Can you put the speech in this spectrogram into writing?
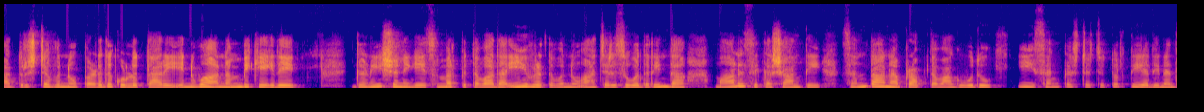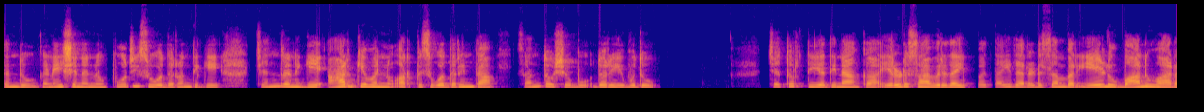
ಅದೃಷ್ಟವನ್ನು ಪಡೆದುಕೊಳ್ಳುತ್ತಾರೆ ಎನ್ನುವ ನಂಬಿಕೆಯಿದೆ. ಗಣೇಶನಿಗೆ ಸಮರ್ಪಿತವಾದ ಈ ವ್ರತವನ್ನು ಆಚರಿಸುವುದರಿಂದ ಮಾನಸಿಕ ಶಾಂತಿ, ಸಂತಾನ ಪ್ರಾಪ್ತವಾಗುವುದು. ಈ ಸಂಕಷ್ಟ ಚತುರ್ಥಿಯ ದಿನದಂದು ಗಣೇಶನನ್ನು ಪೂಜಿಸುವುದರೊಂದಿಗೆ ಚಂದ್ರನಿಗೆ ಆರ್ಘ್ಯವನ್ನು ಅರ್ಪಿಸುವುದರಿಂದ ಸಂತೋಷವು ದೊರೆಯುವುದು. ಚತುರ್ಥಿಯ ದಿನಾಂಕ ಎರಡು ಸಾವಿರದ ಇಪ್ಪತ್ತೈದರ ಡಿಸೆಂಬರ್ ಏಳು ಭಾನುವಾರ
